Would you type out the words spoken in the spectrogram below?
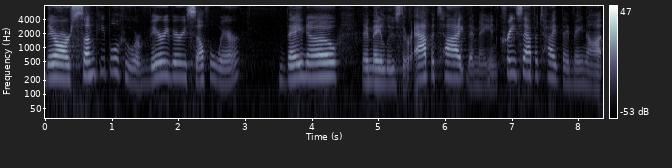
there are some people who are very, very self-aware. They know they may lose their appetite, they may increase appetite, they may not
